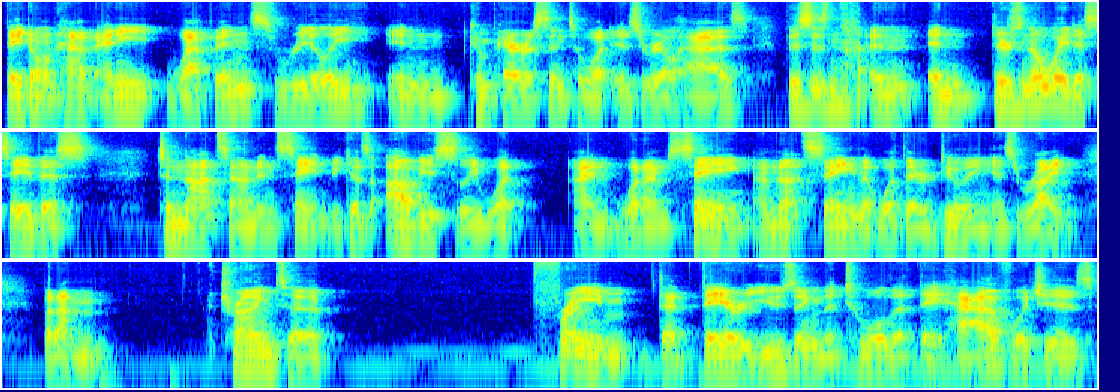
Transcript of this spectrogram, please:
They don't have any weapons really in comparison to what Israel has. This is not and, and there's no way to say this to not sound insane because obviously what I'm what I'm saying, I'm not saying that what they're doing is right, but I'm trying to frame that they are using the tool that they have, which is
